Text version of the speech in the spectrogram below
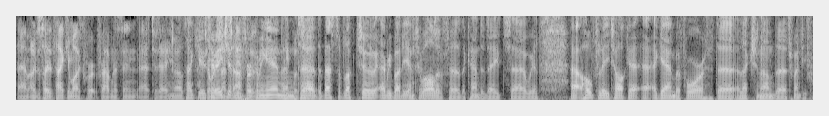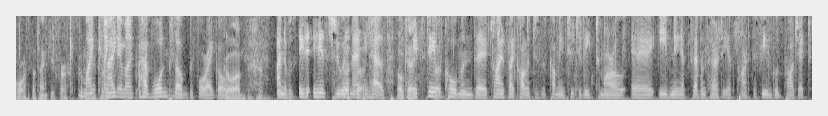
Um, and I just like to thank you, Mike, for, for having us in uh, today. Well, thank you to each of you for coming in, and uh, the best of luck to everybody and to all of uh, the candidates. Uh, we'll uh, hopefully talk uh, again before the election on the 24th. But thank you for coming Mike, can I you, Mike. have one plug before I go? Go on. and it was it, it is to do with mental health. okay. It's David Coleman, the child psychologist, is coming to Duleek tomorrow evening at 7.30 as part of the Feel Good project.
